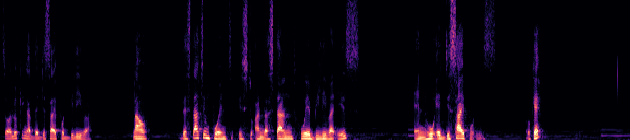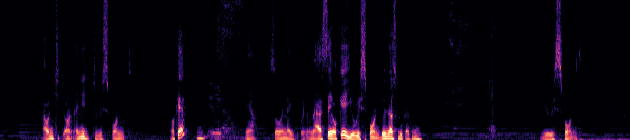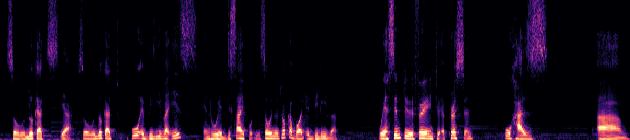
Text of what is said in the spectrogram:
So we're looking at the discipled believer. Now, the starting point is to understand who a believer is and who a disciple is. Okay? I want you to, I need to respond. Okay? Yes. Yeah. So when I when I say okay, you respond. Don't just look at me. You respond. So we look at yeah. So we look at who a believer is and who a disciple is. So when we talk about a believer, we are simply referring to a person who has um,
